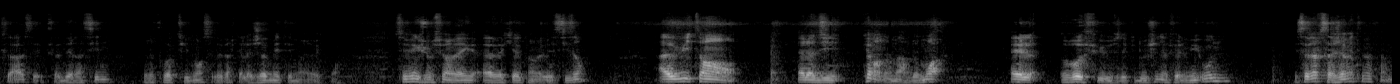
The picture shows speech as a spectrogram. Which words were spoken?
ça, c'est que ça déracine rétroactivement, c'est-à-dire qu'elle n'a jamais été mariée avec moi. C'est vrai que je me suis marié avec elle quand elle avait 6 ans. À 8 ans, elle a dit qu'elle en a marre de moi. Elle refuse les kiddushin, elle fait le mi-un, il s'avère que ça n'a jamais été ma femme.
